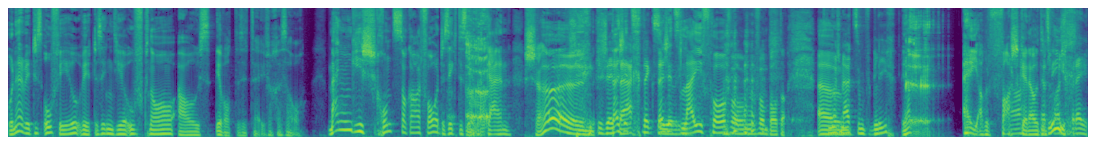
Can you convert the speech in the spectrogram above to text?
Und dann wird das auch viel, wird das irgendwie aufgenommen als, ich will das jetzt einfach so. Manchmal kommt es sogar vor, dass ich das einfach gerne schön. Das ist jetzt das echt ist jetzt, das ist jetzt live gekommen vom, vom Bodo. Nur Ähm, schnell zum Vergleich. ja. Hey, aber fast Ja, genau der gleiche.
